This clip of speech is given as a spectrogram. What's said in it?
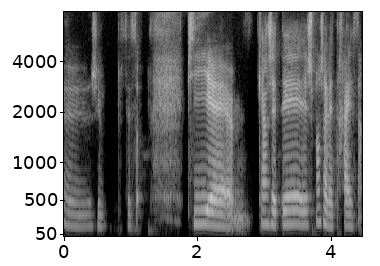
Euh, Puis, euh, quand j'étais, je pense j'avais 13 ans,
